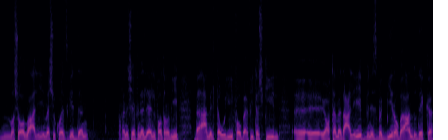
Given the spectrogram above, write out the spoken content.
ما شاء الله عليه ماشي كويس جدا. فأنا شايف النادي الأهلي الفترة دي بقى عامل توليفة وبقى فيه تشكيل آه، آه، يعتمد عليه بنسبة كبيرة وبقى عنده دكة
